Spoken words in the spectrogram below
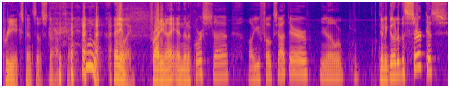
pretty expensive stuff. So. Anyway, Friday night, and then of course, uh, all you folks out there, you know, we're going to go to the circus.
